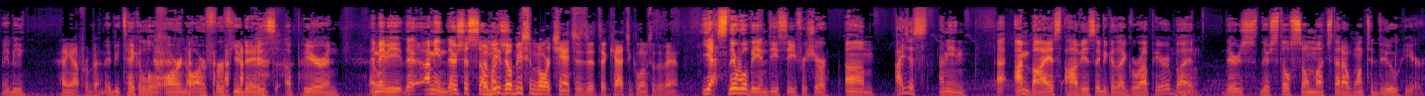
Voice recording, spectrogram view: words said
maybe hang out for a bit. maybe take a little R and R for a few days up here and and maybe there, I mean there's just so There'll be, much. there'll be some more chances to, to catch a glimpse of the van. yes, there will be in DC for sure. Um, I just I mean I, I'm biased obviously because I grew up here, but there's there's still so much that I want to do here,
